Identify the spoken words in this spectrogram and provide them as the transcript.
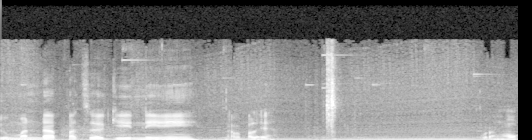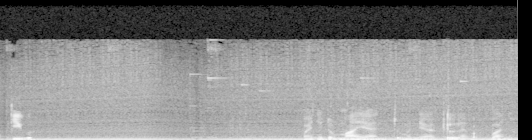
cuman dapat segini. Gak apa-apa lah ya. Kurang hoki gue. Mainnya lumayan, cuman ya killnya kok banyak.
